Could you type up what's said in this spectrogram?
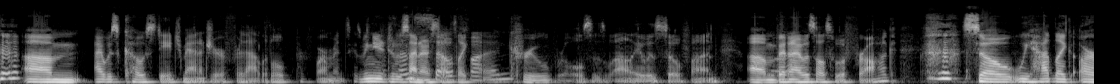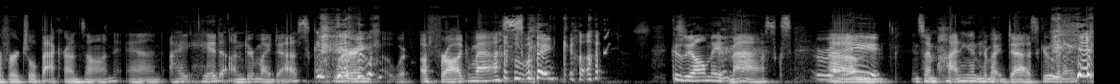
um, I was co-stage manager for that little performance because we needed to assign sounds so ourselves like crew roles as well. It was so fun. Um, But I was also a frog, so we had like our virtual backgrounds on, and I hid under my desk wearing a frog mask Oh my god. because we all made masks. Right. Um, and so I'm hiding under my desk, and then I,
